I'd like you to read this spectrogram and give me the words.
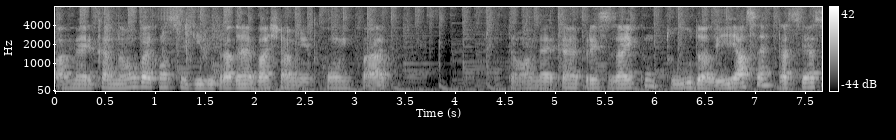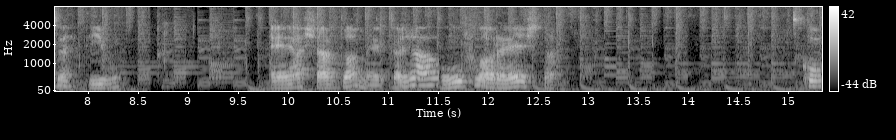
O América não vai conseguir livrar do rebaixamento com o um empate. Então o América vai precisar ir com tudo ali acertar, ser assertivo. É a chave do América. Já o Floresta, com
